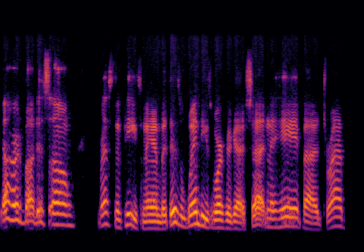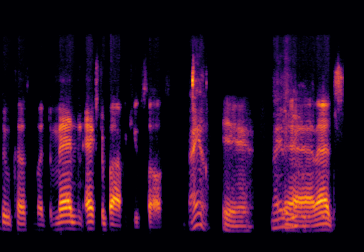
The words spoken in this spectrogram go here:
y'all heard about this um rest in peace, man. But this Wendy's worker got shot in the head by a drive-through customer demanding extra barbecue sauce. Damn, Yeah, man. Yeah, that's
